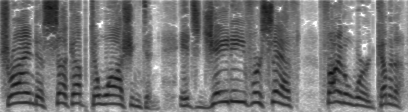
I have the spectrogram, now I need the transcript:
trying to suck up to Washington. It's JD for Seth. Final word coming up.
